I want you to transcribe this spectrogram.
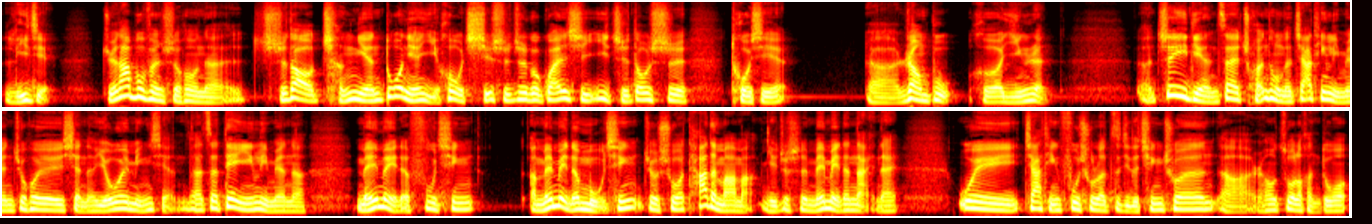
理解。绝大部分时候呢，直到成年多年以后，其实这个关系一直都是妥协、呃让步和隐忍。呃，这一点在传统的家庭里面就会显得尤为明显。那在电影里面呢，美美的父亲啊，美美的母亲就说，她的妈妈，也就是美美的奶奶，为家庭付出了自己的青春啊，然后做了很多。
